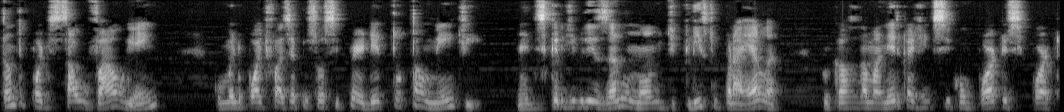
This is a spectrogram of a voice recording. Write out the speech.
tanto pode salvar alguém, como ele pode fazer a pessoa se perder totalmente, né, descredibilizando o nome de Cristo para ela, por causa da maneira que a gente se comporta e se porta.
